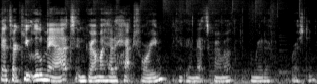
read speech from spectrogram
that's our cute little Matt, and Grandma had a hat for him, and that's Grandma Retta Rushton.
